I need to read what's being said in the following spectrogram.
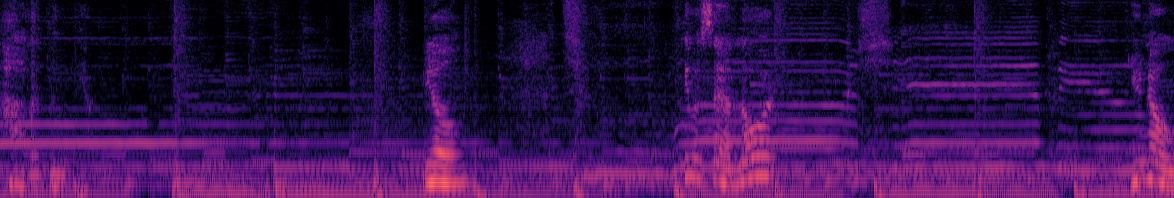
Hallelujah. You know, he was saying, Lord, you know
